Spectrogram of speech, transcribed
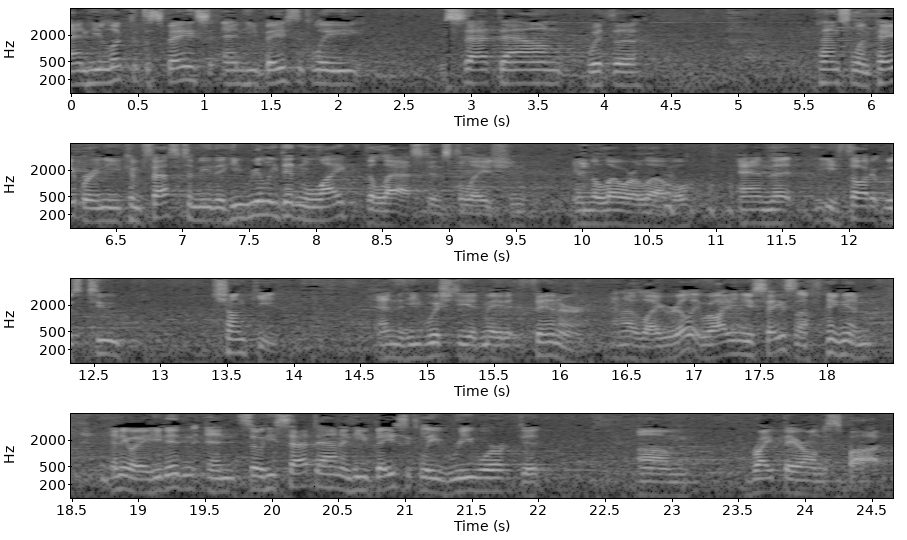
and he looked at the space, and he basically sat down with a pencil and paper, and he confessed to me that he really didn't like the last installation in the lower level, and that he thought it was too chunky, and that he wished he had made it thinner. And I was like, really? Why didn't you say something? And anyway, he didn't. And so he sat down and he basically reworked it um, right there on the spot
